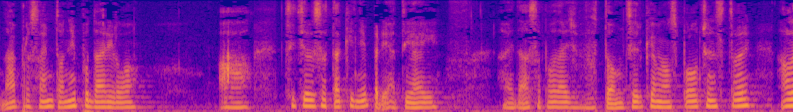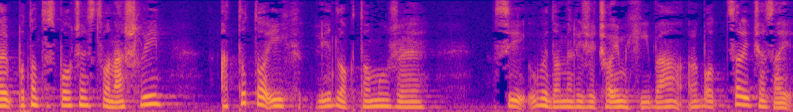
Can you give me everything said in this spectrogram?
najprv sa im to nepodarilo a cítili sa takí neprijatí aj, aj dá sa povedať v tom cirkevnom spoločenstve, ale potom to spoločenstvo našli a toto ich viedlo k tomu, že si uvedomili, že čo im chýba, lebo celý čas aj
